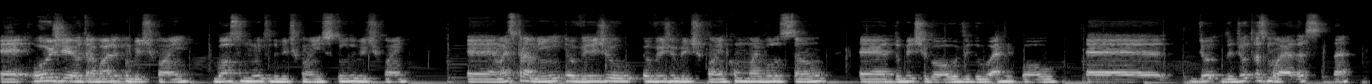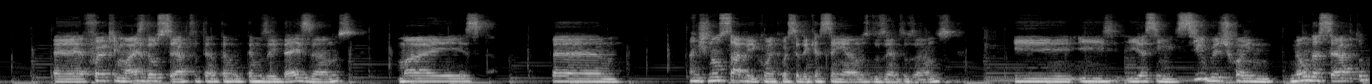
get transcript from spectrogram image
É, hoje eu trabalho com Bitcoin, gosto muito do Bitcoin, estudo Bitcoin, é, mas para mim eu vejo eu vejo o Bitcoin como uma evolução é, do BitGold, do Ripple, é, de, de, outras moedas, né? É, foi a que mais deu certo, temos aí 10 anos, mas é, a gente não sabe como é que vai ser daqui a 100 anos, 200 anos. E, e, e assim, se o Bitcoin não der certo,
